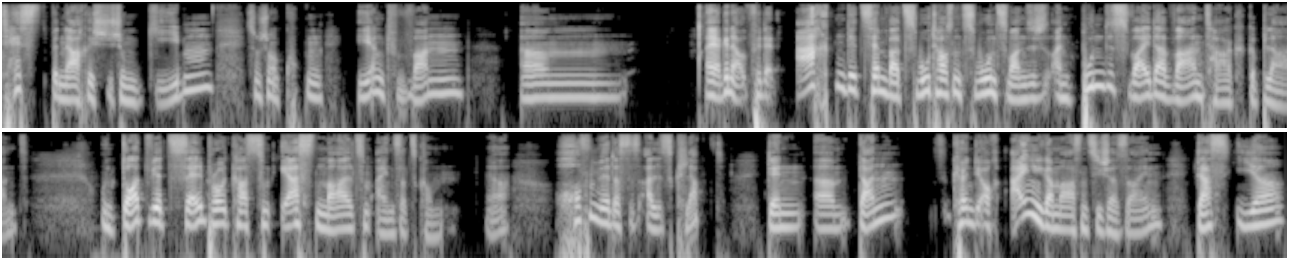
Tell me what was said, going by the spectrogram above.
Testbenachrichtigung geben. Jetzt muss ich mal gucken, irgendwann ähm, ah ja, genau, für den 8. Dezember 2022 ist ein bundesweiter Warntag geplant. Und dort wird Cell Broadcast zum ersten Mal zum Einsatz kommen. Ja. Hoffen wir, dass das alles klappt, denn ähm, dann könnt ihr auch einigermaßen sicher sein, dass ihr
